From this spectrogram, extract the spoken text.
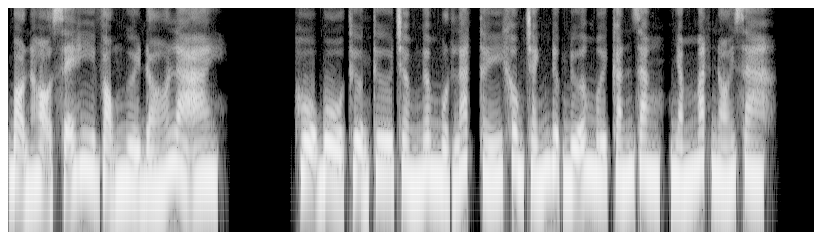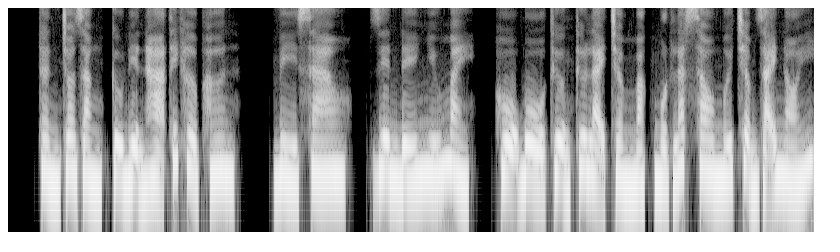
bọn họ sẽ hy vọng người đó là ai. Hộ bổ thượng thư trầm ngâm một lát thấy không tránh được nữa mới cắn răng, nhắm mắt nói ra. Thần cho rằng cựu điện hạ thích hợp hơn. Vì sao? Diên đế nhíu mày. Hộ bổ thượng thư lại trầm mặc một lát sau mới chậm rãi nói,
